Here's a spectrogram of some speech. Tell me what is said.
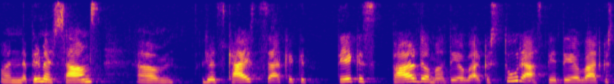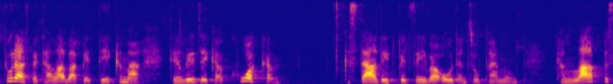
un pirmais psalms um, ļoti skaisti saka, ka tie, kas pārdomā Dieva vārdu, kas turās pie Dieva vārdu, kas turās pie tā labā, pie tīkamā, tie līdzīgi kā kokam, kas stādīti pie dzīvā ūdens upēm un kam lapas,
